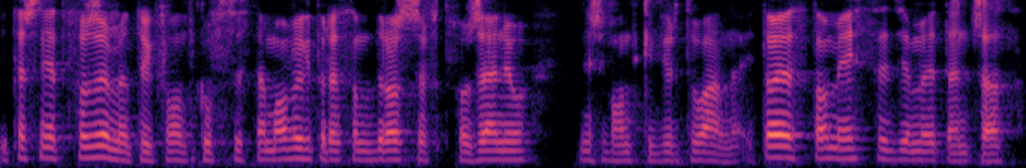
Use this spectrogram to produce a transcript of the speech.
i też nie tworzymy tych wątków systemowych, które są droższe w tworzeniu niż wątki wirtualne. I to jest to miejsce, gdzie my ten czas,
